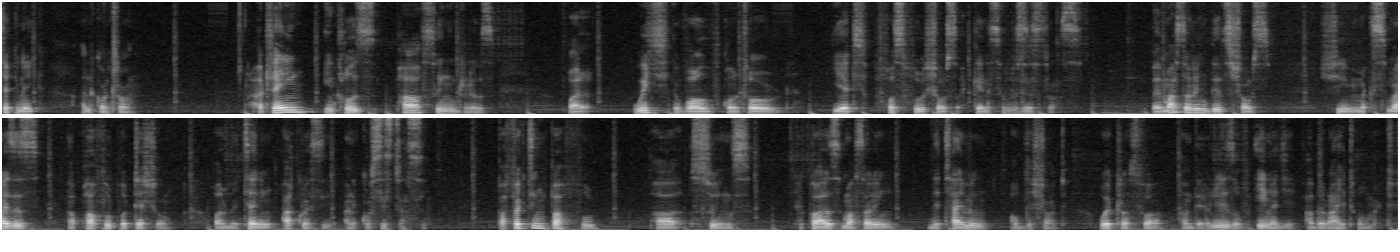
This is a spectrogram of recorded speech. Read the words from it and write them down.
technique, and control. Our training includes power swing drills, while, which involve controlled yet forceful shots against resistance. By mastering these shots, she maximizes her powerful potential while maintaining accuracy and consistency. Perfecting powerful uh, swings requires mastering the timing of the shot, weight transfer, and the release of energy at the right moment.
